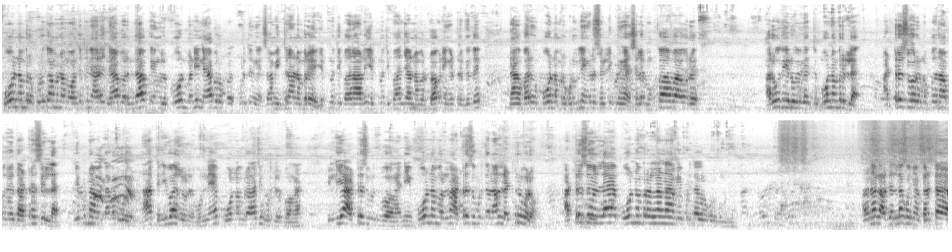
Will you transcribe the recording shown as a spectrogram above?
ஃபோன் நம்பர் கொடுக்காம நம்ம வந்துட்டு யாராச்சும் ஞாபகம் இருந்தா எங்களுக்கு ஃபோன் பண்ணி ஞாபகம் கொடுத்துருங்க. சாமி இத்தனா நம்பர் எட்நூத்தி பதினாலு எட்நூத்தி பதினஞ்சாம் நம்பர் டோக்கன் எங்கிட்ட இருக்குது. நாங்க பாருங்க ஃபோன் நம்பர் கொடுக்கல எங்கிட்ட சொல்லி கொடுங்க சில முக்காவா ஒரு அறுபது எழுபது பேர்த்து ஃபோன் நம்பர் இல்லை. அட்ரஸ் ஒரு முப்பது நாற்பது பேர்த்து அட்ரஸ் இல்லை. எப்படி நாம தகவல் கொடுக்குறோம் நான் தெளிவா சொல்றேன். ஒன்னே ஃபோன் நம்பராச்சும் கொடுத்துட்டு போங்க. இல்லையா அட்ரஸ் கொடுத்து போங்க. நீ ஃபோன் நம்பர்லாம் அட்ரஸ் கொடுத்தனால லெட்டர் வரும். அட்ரஸும் இல்லை ஃபோன் நம்பர் எல்லாம் நாம எப்படி தகவல் கொடுக்க முடியும்? அதனால அதெல்லாம் கொஞ்சம் கரெக்டாக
